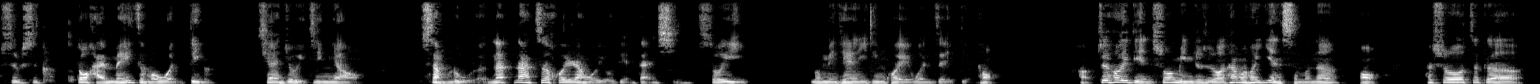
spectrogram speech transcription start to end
是不是都还没怎么稳定？现在就已经要上路了，那那这会让我有点担心，所以我明天一定会问这一点哦。好，最后一点说明就是说他们会验什么呢？哦，他说这个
